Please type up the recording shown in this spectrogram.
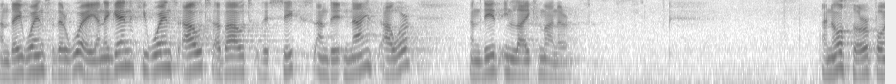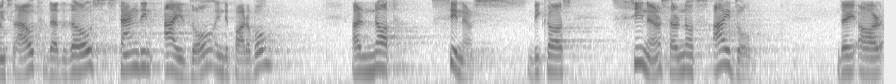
And they went their way. And again he went out about the sixth and the ninth hour, and did in like manner. An author points out that those standing idle in the parable are not sinners, because sinners are not idle, they are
